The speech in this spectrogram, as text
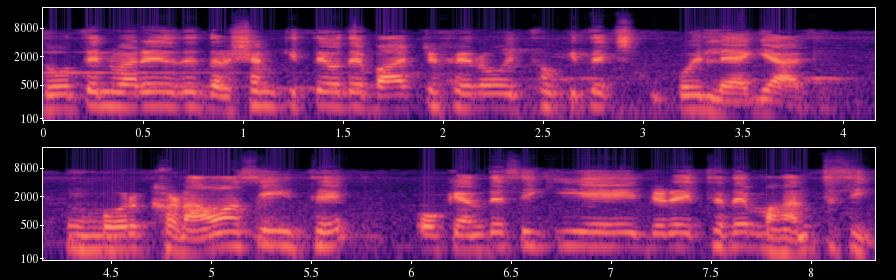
ਦੋ ਤਿੰਨ ਵਾਰੇ ਉਹਦੇ ਦਰਸ਼ਨ ਕੀਤੇ, ਉਹਦੇ ਬਾਅਦ ਚ ਫਿਰ ਉਹ ਇੱਥੋਂ ਕਿਤੇ ਕੋਈ ਲੈ ਗਿਆ ਆ ਕੇ। ਔਰ ਖੜਾਵਾਂ ਸੀ ਇੱਥੇ, ਉਹ ਕਹਿੰਦੇ ਸੀ ਕਿ ਇਹ ਜਿਹੜੇ ਇੱਥੇ ਦੇ ਮਹੰਤ ਸੀ,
